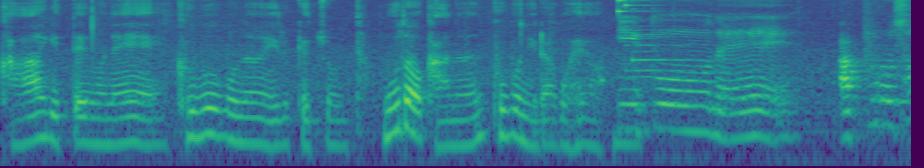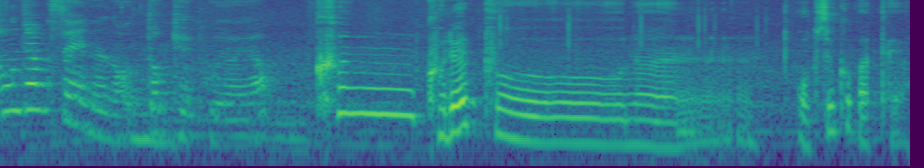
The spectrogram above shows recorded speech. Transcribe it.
강하기 때문에 그 부분은 이렇게 좀 묻어가는 부분이라고 해요. 이분의 앞으로 성장세는 어떻게 보여요? 큰 그래프는 없을 것 같아요.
